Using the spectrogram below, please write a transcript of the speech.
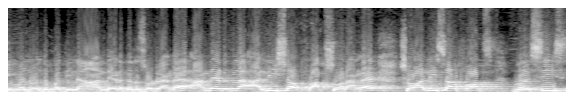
ஈவன் வந்து பார்த்தீங்கன்னா அந்த இடத்துல சொல்கிறாங்க அந்த இடத்துல அலிஷா ஃபாக்ஸ் வராங்க. So Alicia Fox versus versus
